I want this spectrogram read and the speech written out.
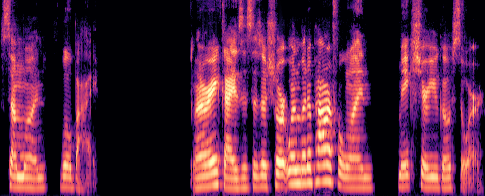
someone will buy. All right, guys, this is a short one, but a powerful one. Make sure you go soar.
